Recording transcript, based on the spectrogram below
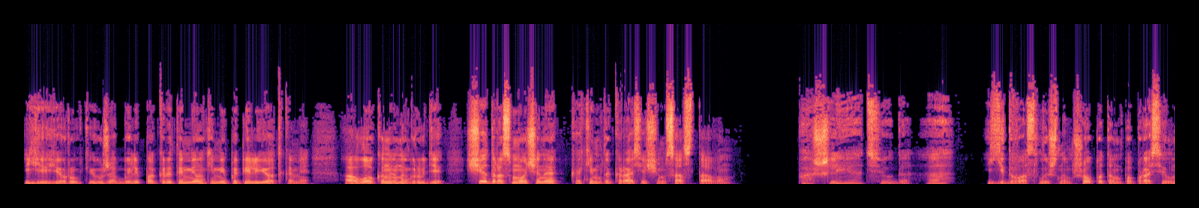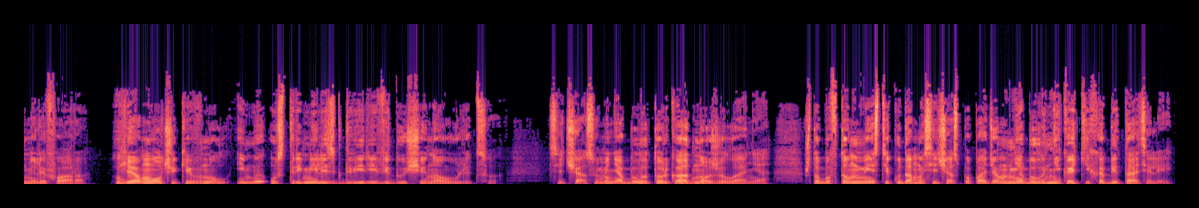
ее руки уже были покрыты мелкими попельотками, а локоны на груди щедро смочены каким-то красящим составом. «Пошли отсюда, а?» — едва слышным шепотом попросил Мелифара. Я молча кивнул, и мы устремились к двери, ведущей на улицу. Сейчас у меня было только одно желание, чтобы в том месте, куда мы сейчас попадем, не было никаких обитателей.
